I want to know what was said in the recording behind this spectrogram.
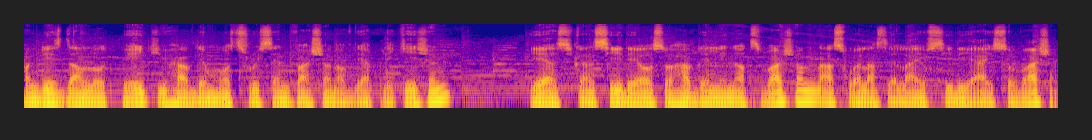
On this download page, you have the most recent version of the application. Here, as you can see, they also have the Linux version as well as the Live CD ISO version.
